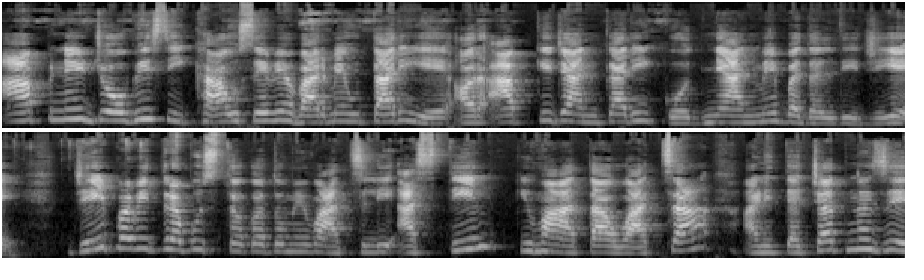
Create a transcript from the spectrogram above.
आपने जो भी सीखा उसे व्यवहार में उतारिए और आपकी जानकारी को ज्ञान में बदल दीजिए जे पवित्र पुस्तकं तुम्ही वाचली असतील किंवा आता वाचा आणि त्याच्यातनं जे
